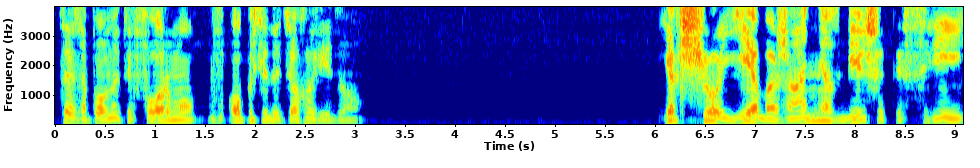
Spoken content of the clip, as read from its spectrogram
це заповнити форму в описі до цього відео. Якщо є бажання збільшити свій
